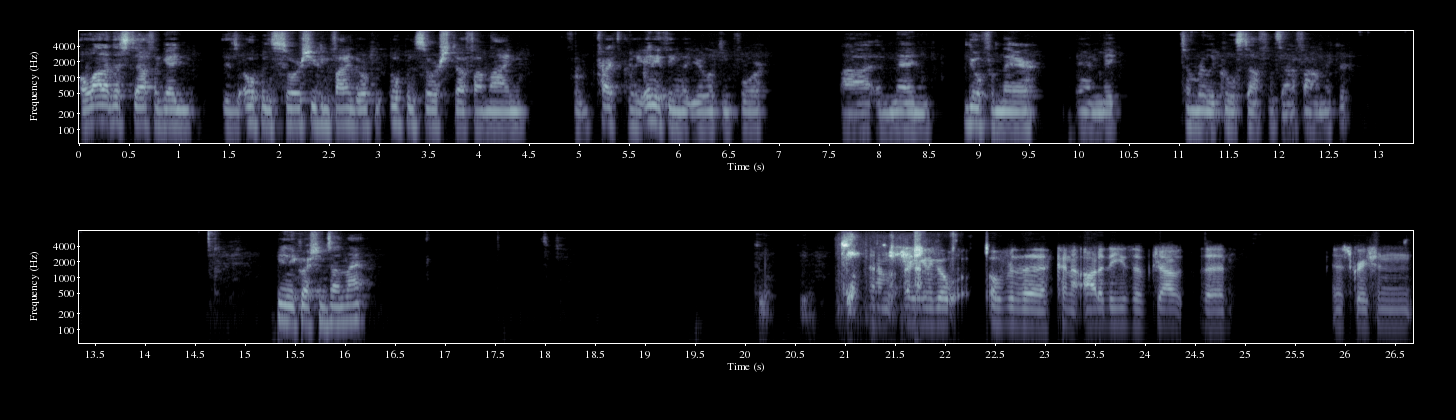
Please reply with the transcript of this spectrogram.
a lot of this stuff, again, is open source. You can find open, open source stuff online for practically anything that you're looking for. Uh, and then go from there and make some really cool stuff inside of FileMaker. Any questions on that? Um, are you going to go over the kind of oddities of Java, the integration,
